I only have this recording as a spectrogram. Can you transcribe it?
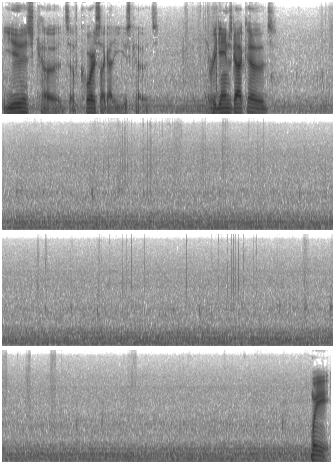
Use codes. Of course I gotta use codes. Every game's got codes. Wait,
